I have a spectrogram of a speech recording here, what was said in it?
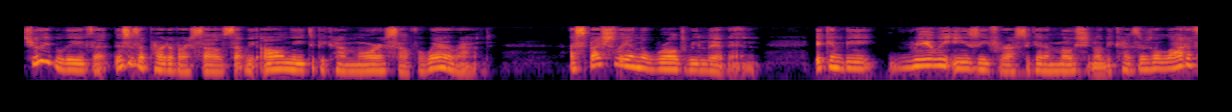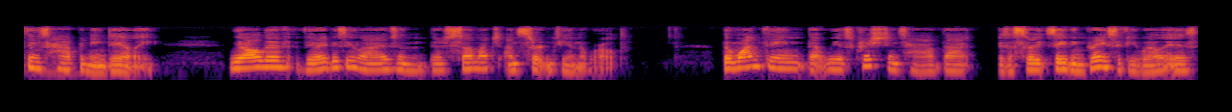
truly believe that this is a part of ourselves that we all need to become more self-aware around, especially in the world we live in. It can be really easy for us to get emotional because there's a lot of things happening daily. We all live very busy lives and there's so much uncertainty in the world. The one thing that we as Christians have that is a saving grace, if you will, is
